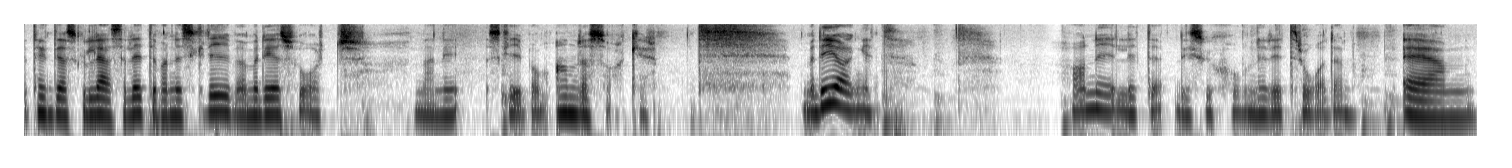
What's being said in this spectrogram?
Jag tänkte jag skulle läsa lite vad ni skriver men det är svårt när ni skriver om andra saker. Men det gör inget. Har ni lite diskussioner i tråden? Um,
